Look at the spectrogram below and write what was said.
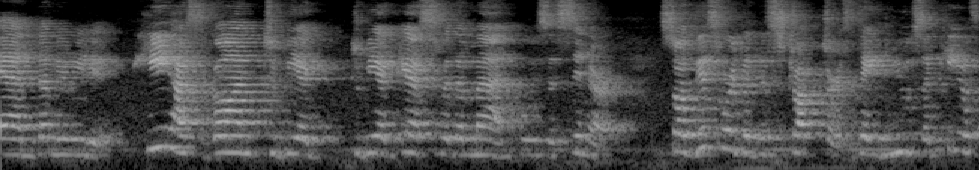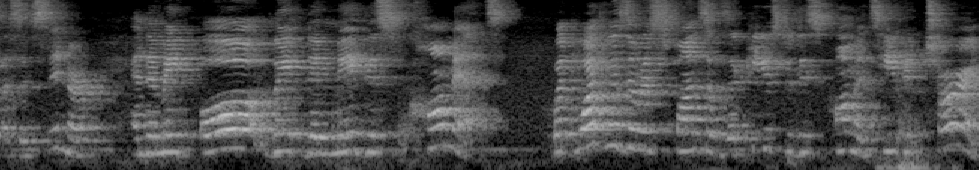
And let me read it. He has gone to be a to be a guest with a man who is a sinner. So these were the destructors. They knew Zacchaeus as a sinner, and they made all made, they made these comments. But what was the response of Zacchaeus to these comments? He returned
